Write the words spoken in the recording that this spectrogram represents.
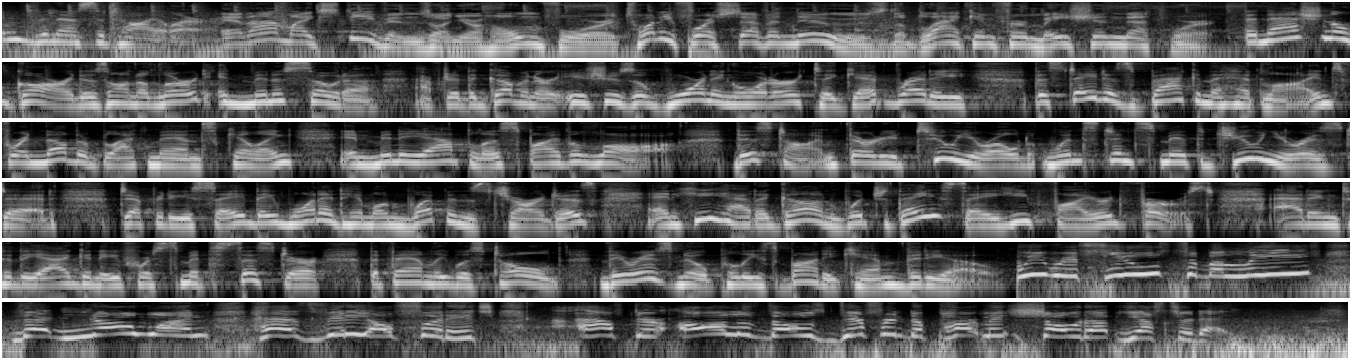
I'm Vanessa Tyler. And I'm Mike Stevens on your home for 24 7 News, the Black Information Network. The National Guard is on alert in Minnesota after the governor issues a warning order to get ready. The state is back in the headlines for another black man's killing in Minneapolis by the law. This time, 32 year old Winston Smith Jr. is dead. Deputies say they wanted him on weapons charges, and he had a gun, which they say he fired first. Adding to the agony for Smith's sister, the family was told told there is no police body cam video. We refuse to believe that no one has video footage after all of those different departments showed up yesterday.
